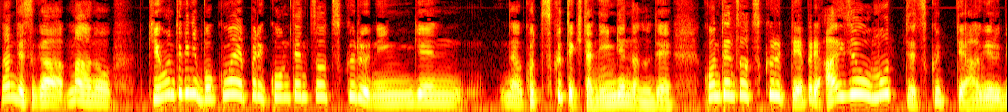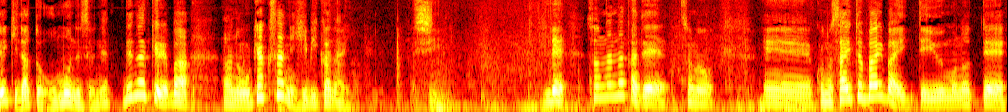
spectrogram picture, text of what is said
なんですが、まあ、あの、基本的に僕はやっぱりコンテンツを作る人間なこ作ってきた人間なので、コンテンツを作るってやっぱり愛情を持って作ってあげるべきだと思うんですよね。でなければ、あの、お客さんに響かないし。で、そんな中で、その、えー、このサイト売買っていうものって、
